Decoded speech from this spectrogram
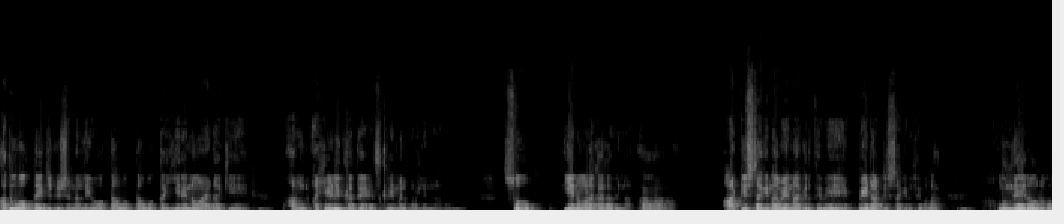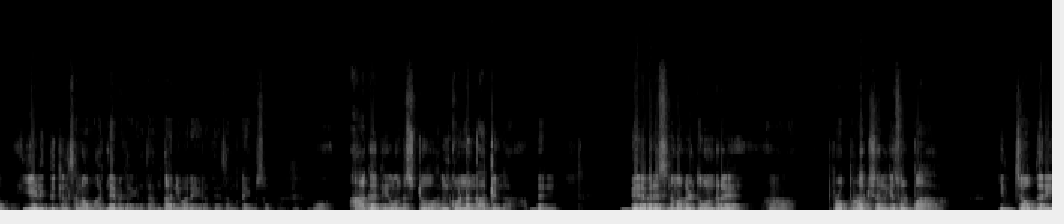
ಅದು ಹೋಗ್ತಾ ಎಕ್ಸಿಕ್ಯೂಷನ್ ಅಲ್ಲಿ ಹೋಗ್ತಾ ಹೋಗ್ತಾ ಹೋಗ್ತಾ ಏನೇನೋ ಆ್ಯಡ್ ಹಾಕಿ ಅನ್- ಹೇಳಿದ ಕತೆ ಸ್ಕ್ರೀನ್ ಮೇಲೆ ಬರಲಿಲ್ಲ ಅದು. ಸೊ ಏನು ಮಾಡೋಕ್ಕಾಗೋದಿಲ್ಲ. ಆರ್ಟಿಸ್ಟ್ ಆಗಿ ನಾವೇನಾಗಿರ್ತೀವಿ ಪೇಡ್ ಆರ್ಟಿಸ್ಟ್ ಆಗಿರ್ತೀವಲ್ಲ ಮುಂದೆ ಇರೋರು ಹೇಳಿದ್ದು ಕೆಲಸ ನಾವು ಮಾಡಲೇಬೇಕಾಗಿರುತ್ತೆ ಅಂತ ಅನಿವಾರ್ಯ ಇರುತ್ತೆ ಸಮ್ ಟೈಮ್ಸು ಹಾಗಾಗಿ ಒಂದಷ್ಟು ಅನ್ಕೊಂಡಂಗೆ ಆಗಲಿಲ್ಲ. ದೆನ್ ಬೇರೆ ಬೇರೆ ಸಿನಿಮಾಗಳು ತೊಗೊಂಡ್ರೆ ಪ್ರೊ ಪ್ರೊಡಕ್ಷನ್ಗೆ ಸ್ವಲ್ಪ ಇದು ಜವಾಬ್ದಾರಿ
